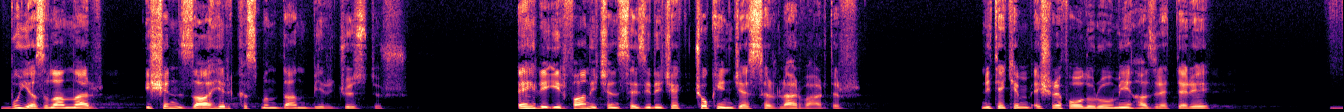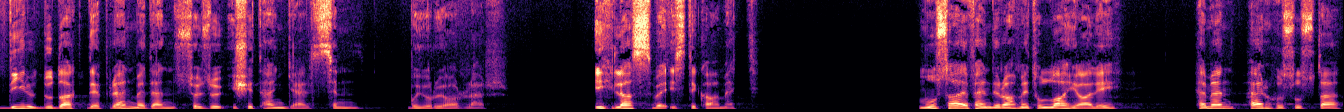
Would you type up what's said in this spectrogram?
Bu yazılanlar işin zahir kısmından bir cüzdür. Ehli irfan için sezilecek çok ince sırlar vardır. Nitekim Eşrefoğlu Rumi Hazretleri, dil dudak deprenmeden sözü işiten gelsin buyuruyorlar. İhlas ve istikamet Musa Efendi rahmetullahi aleyh hemen her hususta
